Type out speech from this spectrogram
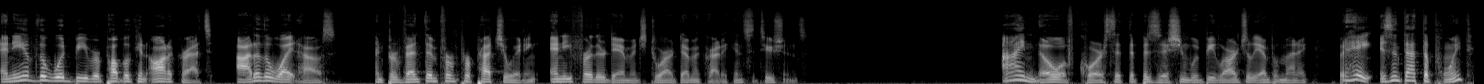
any of the would be Republican autocrats out of the White House and prevent them from perpetuating any further damage to our democratic institutions. I know, of course, that the position would be largely emblematic, but hey, isn't that the point?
